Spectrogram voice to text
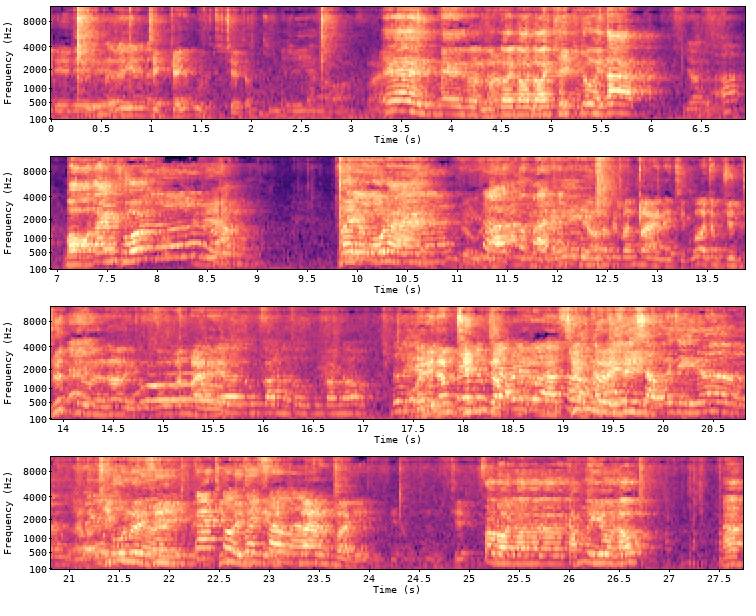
đi đi này. trịch cái ui chết rồi. 90 ri ăn rồi Vãi. ê mẹ đòi đòi đòi trịch cho người ta. Dạ. Ơ. bỏ tay xuống. Á? Đây là bố này. Ơi. bảy nhớ là cái văn bài này chỉ có ở trong truyền thuyết nhưng mà ra này có, có văn bài này. Ờ, Không cân là tôi không cân đâu. Bảy năm chín gặp chín người gì? sợ cái gì nữa Đấy, chín người. gì? Chín vật gì thì gặp à? ba lần bảy. Chết. Sao đòi, đòi, đòi, đòi cắm người yêu ở đâu? Hả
